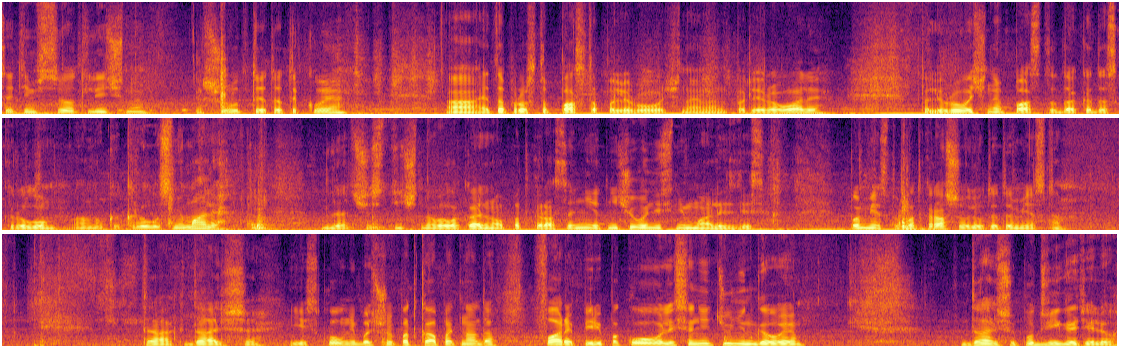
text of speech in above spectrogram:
С этим все отлично. Что вот это такое? А, это просто паста полировочная, наверное, полировали. Полировочная паста, да, когда с крылом. А ну-ка, крыло снимали для частичного локального подкраса. Нет, ничего не снимали здесь. По месту подкрашивали вот это место. Так, дальше. Есть скол небольшой, подкапать надо. Фары перепаковывались, они тюнинговые. Дальше, по двигателю.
